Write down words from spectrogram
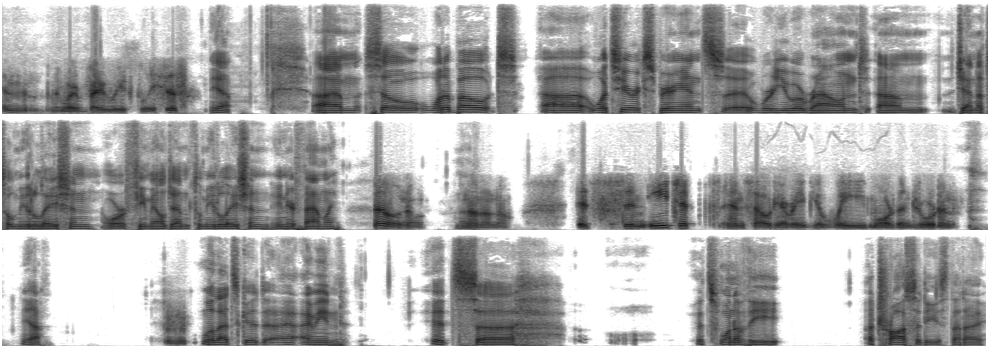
in very weird places. Yeah. Um, so, what about uh, what's your experience? Uh, were you around um, genital mutilation or female genital mutilation in your family? No, no, no, no, no. no. It's in Egypt and Saudi Arabia way more than Jordan. Yeah. Mhm. Well, that's good. I, I mean, it's uh, it's one of the atrocities that I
